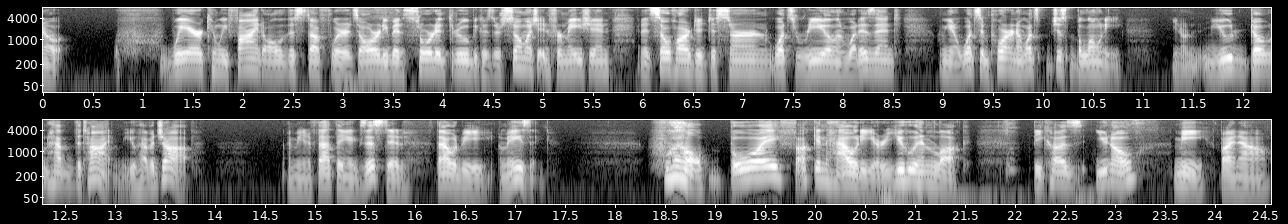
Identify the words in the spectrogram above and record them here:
know, where can we find all of this stuff where it's already been sorted through because there's so much information and it's so hard to discern what's real and what isn't, you know, what's important and what's just baloney. You know, you don't have the time. You have a job. I mean, if that thing existed, that would be amazing. Well, boy, fucking howdy, are you in luck? Because you know me by now,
